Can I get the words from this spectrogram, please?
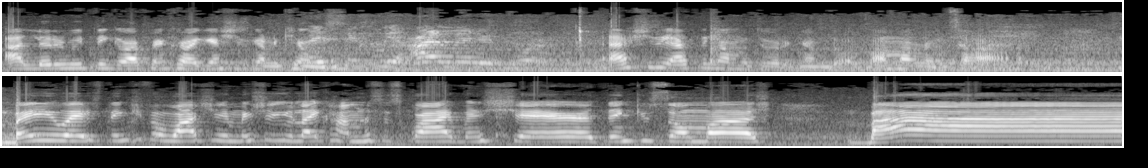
I literally think if I prank her again, she's gonna kill me. Basically, I made it work. Actually, I think I'm gonna do it again though. But I'm not gonna try. But anyways, thank you for watching. Make sure you like, comment, subscribe, and share. Thank you so much. Bye.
